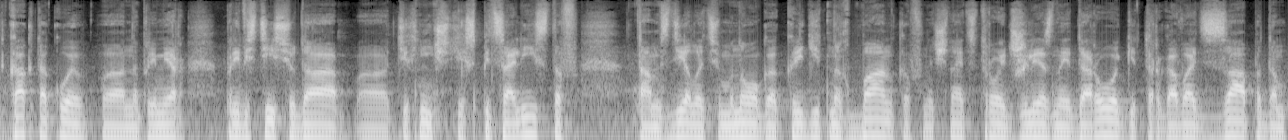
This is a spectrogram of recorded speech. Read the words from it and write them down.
Как такое, э, например, привести сюда э, технических специалистов, там сделать много кредитных банков, начинать строить железные дороги, торговать с Западом,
